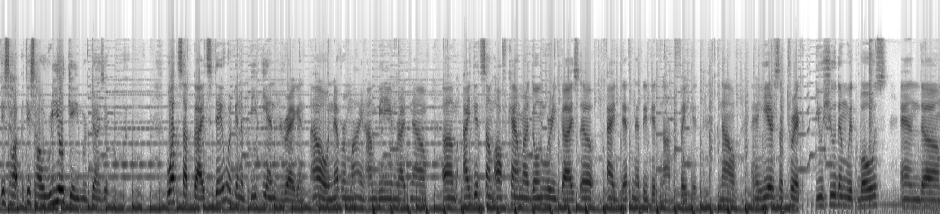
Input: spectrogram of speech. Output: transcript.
This how this how real gamer does it. What's up guys? Today we're gonna beat the End Dragon. Oh, never mind. I'm beating him right now. Um, I did some off camera. Don't worry guys. Uh, I definitely did not fake it. Now, uh, here's a trick. You shoot them with bows and um,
